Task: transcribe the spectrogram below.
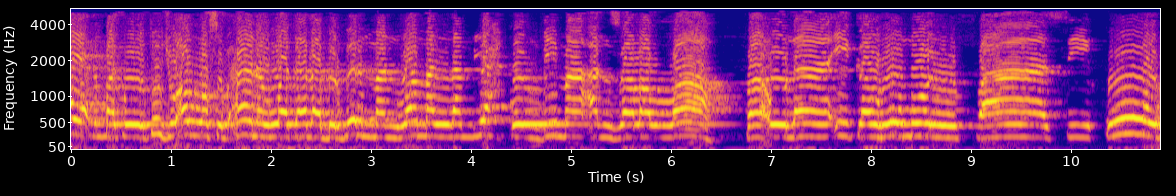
ayat 47 Allah Subhanahu wa taala berfirman, "Wa man lam yahkum bima anzalallah faulaika humul fasiqun."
